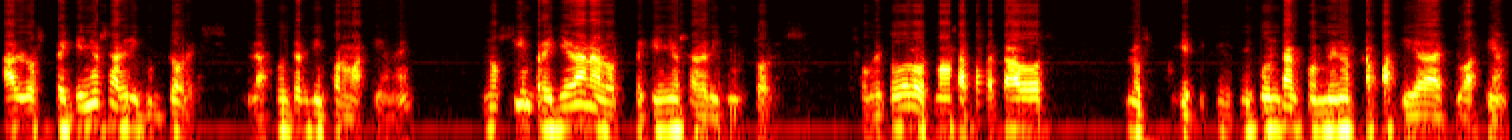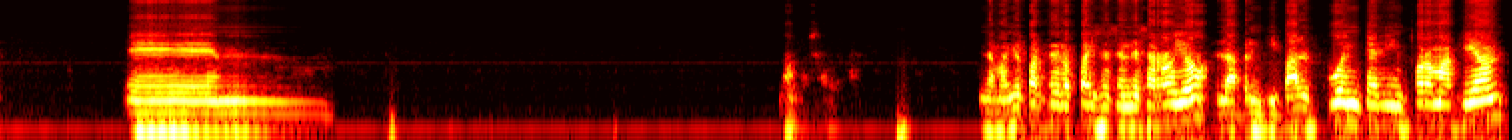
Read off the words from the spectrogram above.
a los pequeños agricultores las fuentes de información. ¿eh? No siempre llegan a los pequeños agricultores, sobre todo los más apartados, los que, cuentan con menos capacidad de actuación. Eh, vamos la mayor parte de los países en desarrollo, la principal fuente de información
